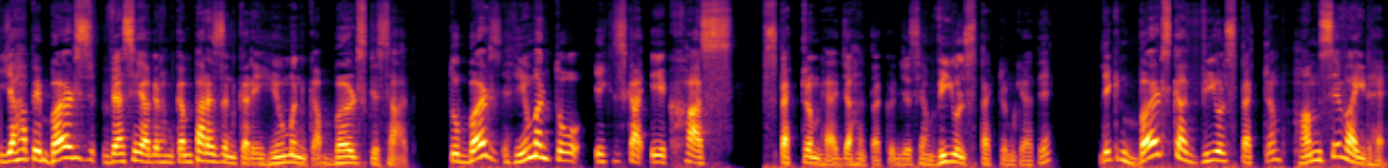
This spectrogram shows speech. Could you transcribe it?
यहाँ पे बर्ड्स वैसे अगर हम कंपैरिजन करें ह्यूमन का बर्ड्स के साथ तो बर्ड्स ह्यूमन तो एक इसका एक ख़ास स्पेक्ट्रम है जहाँ तक, जैसे हम विजुअल स्पेक्ट्रम कहते हैं। लेकिन बर्ड्स का विजुअल स्पेक्ट्रम हमसे वाइड है।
